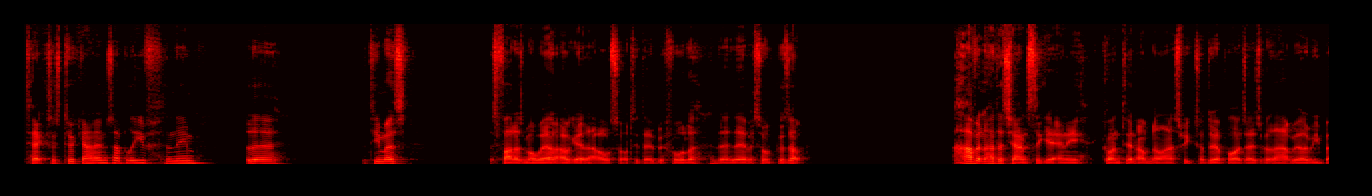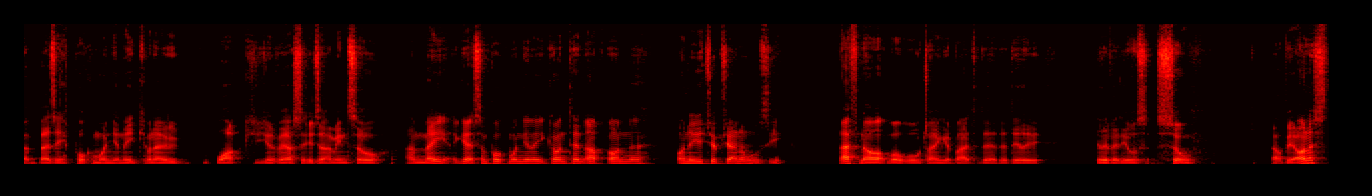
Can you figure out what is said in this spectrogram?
Texas Toucannons, I believe the name the, the team is. As far as I'm aware, I'll get that all sorted out before the, the, the episode goes up. I haven't had a chance to get any content up in the last week, so I do apologise about that. We are a wee bit busy. Pokemon Unite coming out, work, university, do you know what I mean? So I might get some Pokemon Unite content up on the on the YouTube channel. We'll see. If not, we'll, we'll try and get back to the, the daily daily videos. So I'll be honest,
